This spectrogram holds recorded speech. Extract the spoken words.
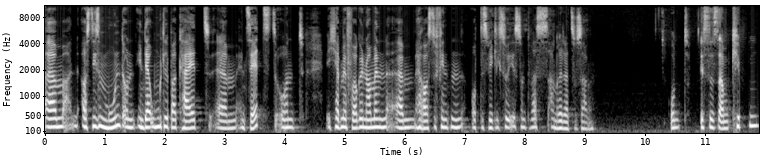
ähm, aus diesem Mund und in der Unmittelbarkeit ähm, entsetzt. Und ich habe mir vorgenommen, ähm, herauszufinden, ob das wirklich so ist und was andere dazu sagen. Und ist es am Kippen?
